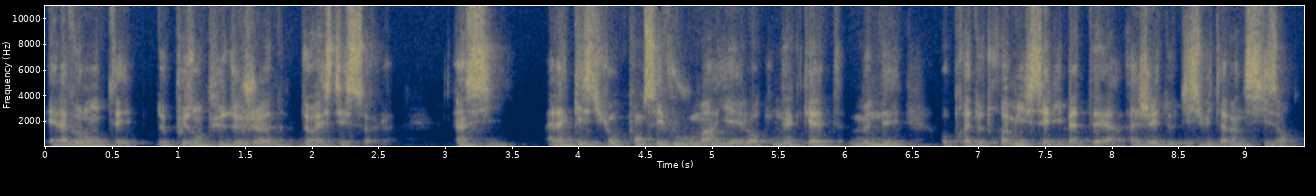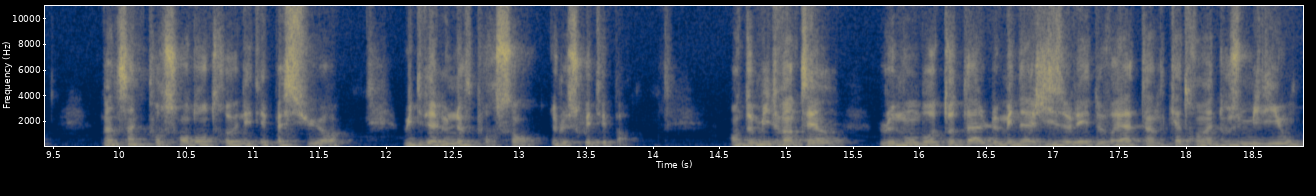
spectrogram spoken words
et la volonté de plus en plus de jeunes de rester seuls. Ainsi, à la question Pensez-vous vous marier lors d'une enquête menée auprès de 3000 célibataires âgés de 18 à 26 ans, 25% d'entre eux n'étaient pas sûrs, 8,9% ne le souhaitaient pas. En 2021, le nombre total de ménages isolés devrait atteindre 92 millions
